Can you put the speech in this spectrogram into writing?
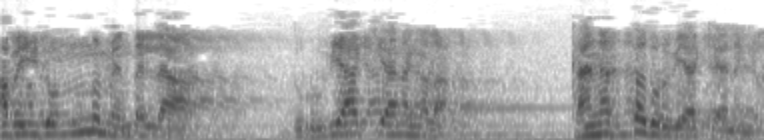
അപ്പൊ ഇതൊന്നും എന്തല്ല ദുർവ്യാഖ്യാനങ്ങളാണ് കനത്ത ദുർവ്യാഖ്യാനങ്ങൾ.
